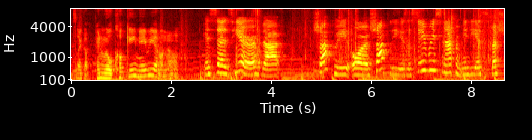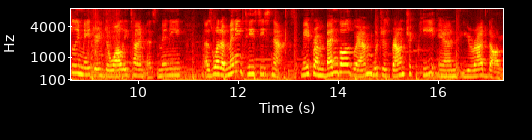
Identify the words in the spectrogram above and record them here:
It's like a pinwheel cookie, maybe? I don't know. It says here that shakri or shakli is a savory snack from India, specially made during Diwali time as many as one of many tasty snacks. Made from Bengal gram, which is brown chickpea, and urad dal.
